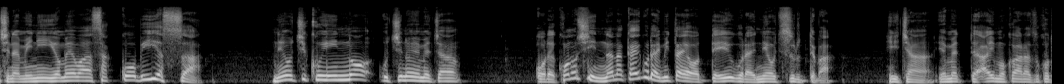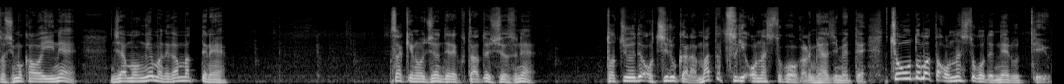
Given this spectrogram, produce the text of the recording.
ちなみに嫁はサッコービーやすさ。寝落ちクイーンのうちの嫁ちゃん。俺このシーン7回ぐらい見たよっていうぐらい寝落ちするってば。ひーちゃん嫁って愛も変わらず今年も可愛いねじゃあ門限まで頑張ってねさっきのうちのディレクターと一緒ですね途中で落ちるからまた次同じところから見始めてちょうどまた同じところで寝るっていう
